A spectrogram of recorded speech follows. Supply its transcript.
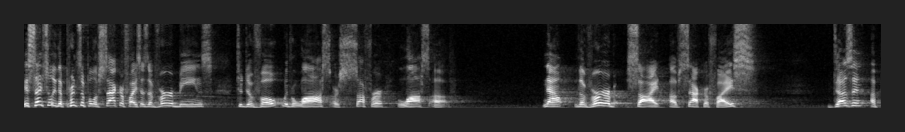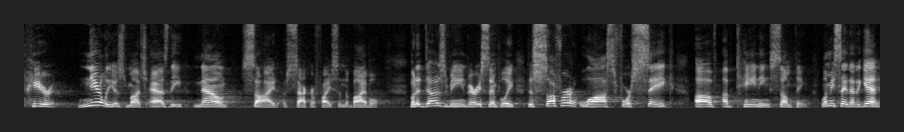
Essentially, the principle of sacrifice as a verb means to devote with loss or suffer loss of. Now, the verb side of sacrifice doesn't appear nearly as much as the noun side of sacrifice in the Bible. But it does mean, very simply, to suffer loss for sake of obtaining something. Let me say that again.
